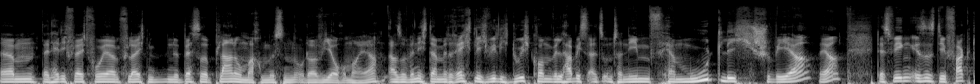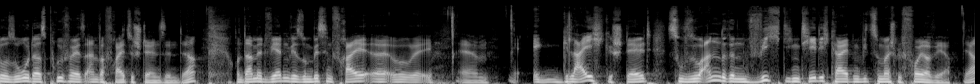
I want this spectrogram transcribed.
ähm, dann hätte ich vielleicht vorher vielleicht eine bessere Planung machen müssen oder wie auch immer, ja. Also wenn ich damit rechtlich wirklich durchkommen will, habe ich es als Unternehmen vermutlich schwer, ja. Deswegen ist es de facto so, dass Prüfer jetzt einfach freizustellen sind, ja. Und damit werden wir so ein bisschen frei äh, äh, äh, gleichgestellt zu so anderen wichtigen Tätigkeiten wie zum Beispiel Feuerwehr, ja.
